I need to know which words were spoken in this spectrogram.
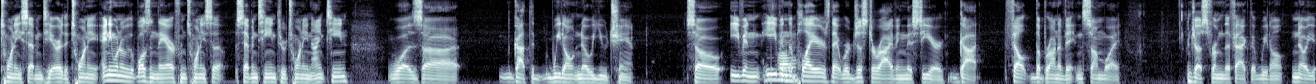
2017 or the 20, anyone who wasn't there from 2017 through 2019 was uh, got the "We don't know you" chant. So even even the players that were just arriving this year got felt the brunt of it in some way, just from the fact that we don't know you.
